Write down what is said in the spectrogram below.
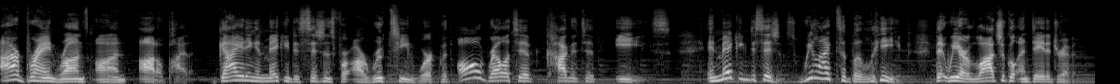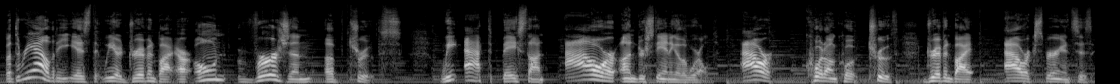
our brain runs on autopilot guiding and making decisions for our routine work with all relative cognitive ease. In making decisions, we like to believe that we are logical and data driven, but the reality is that we are driven by our own version of truths. We act based on our understanding of the world, our quote unquote truth, driven by our experiences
